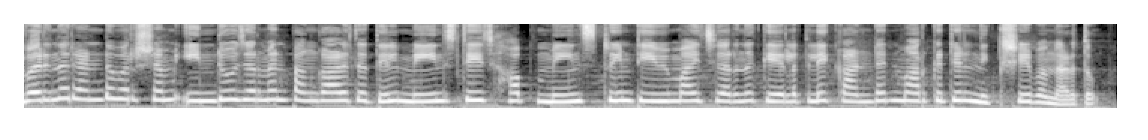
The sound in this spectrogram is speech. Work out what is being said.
വരുന്ന രണ്ട് വർഷം ഇൻഡോ ജർമ്മൻ പങ്കാളിത്തത്തിൽ main stage hub mainstream T വിയുമായി ചേർന്ന് കേരളത്തിലെ കണ്ടന്റ് മാർക്കറ്റിൽ നിക്ഷേപം നടത്തും.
